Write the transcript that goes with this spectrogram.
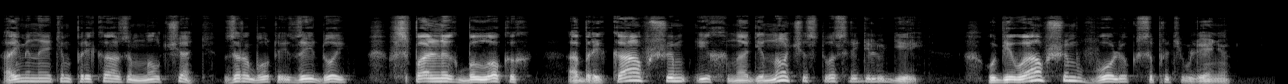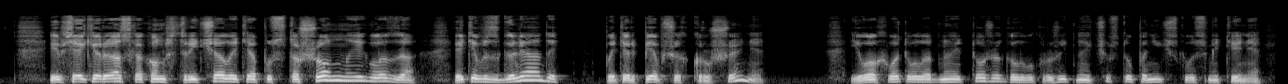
а именно этим приказом молчать за работой, за едой, в спальных блоках, обрекавшим их на одиночество среди людей, убивавшим волю к сопротивлению. И всякий раз, как он встречал эти опустошенные глаза, эти взгляды потерпевших крушение, его охватывало одно и то же головокружительное чувство панического смятения —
